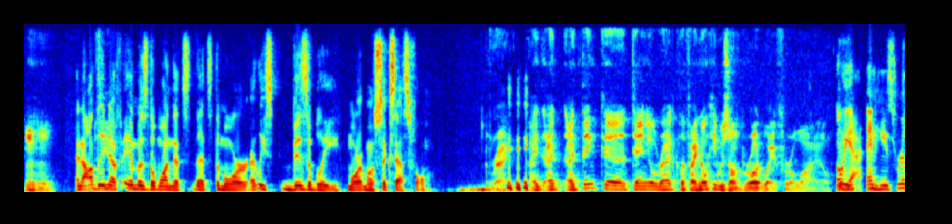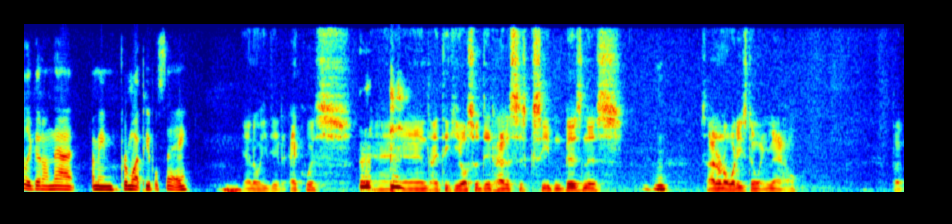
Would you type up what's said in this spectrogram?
Mhm. And oddly enough, Emma's the one that's that's the more, at least visibly, more most successful. Right. I, I, I think uh, Daniel Radcliffe. I know he was on Broadway for a while. Oh yeah, and he's really good on that. I mean, from what people say. I know he did Equus, and I think he also did How to Succeed in Business. So I don't know what he's doing now. But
